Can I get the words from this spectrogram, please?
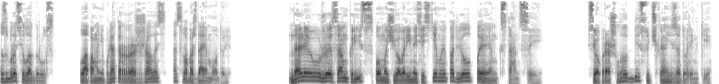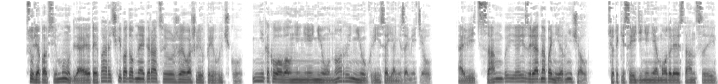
сбросила груз. Лапа манипулятора разжалась, освобождая модуль. Далее уже сам Крис с помощью аварийной системы подвел ПМ к станции. Все прошло без сучка и задоринки. Судя по всему, для этой парочки подобные операции уже вошли в привычку. Никакого волнения ни у Норы, ни у Криса я не заметил. А ведь сам бы я изрядно понервничал. Все-таки соединение модуля и станции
